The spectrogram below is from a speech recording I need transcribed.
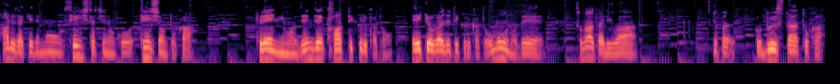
あるだけでも、選手たちのこう、テンションとか、プレーにも全然変わってくるかと、影響が出てくるかと思うので、そのあたりは、やっぱ、こうブースターとか、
